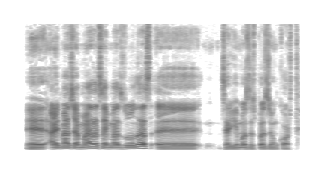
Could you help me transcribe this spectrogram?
Eh, hay más llamadas, hay más dudas, eh, seguimos después de un corte.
